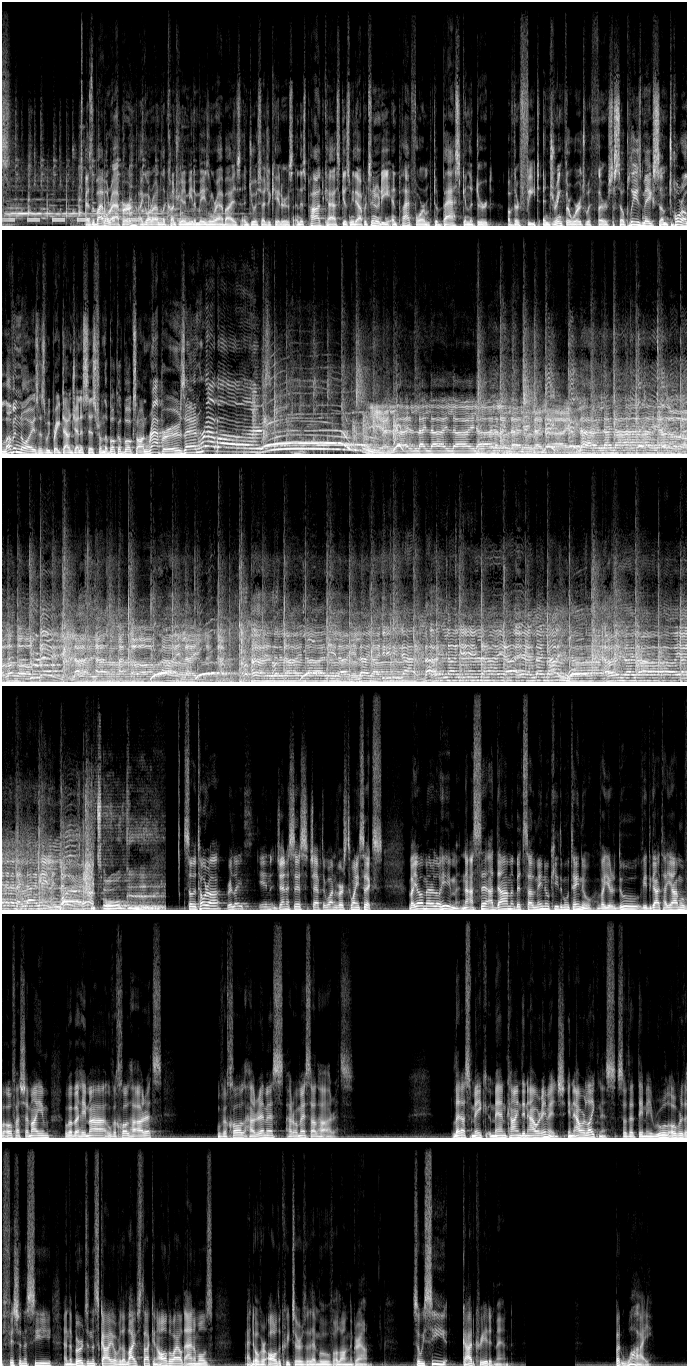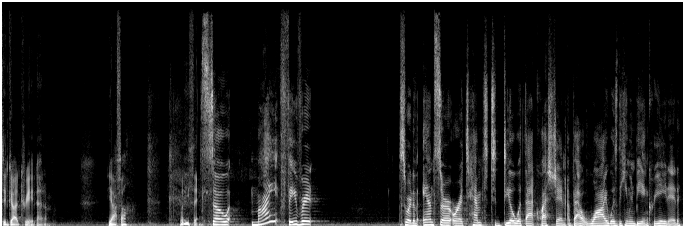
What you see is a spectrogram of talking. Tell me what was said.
as the Bible rapper, I go around to the country and meet amazing rabbis and Jewish educators, and this podcast gives me the opportunity and platform to bask in the dirt of their feet and drink their words with thirst. So please make some Torah loving noise as we break down Genesis from the book of books on rappers and rabbis. It's So the Torah relates in Genesis chapter 1 verse 26. ויאמר אלוהים, נעשה אדם בצלמנו כדמותנו, וירדו בדגת הים ובעוף השמיים, ובבהמה ובכל הארץ, ובכל הרמס הרומס על הארץ. Let us make mankind in our image, in our likeness, so that they may rule over the fish in the sea and the birds in the sky, over the livestock and all the wild animals, and over all the creatures that move along the ground. So we see God created man. But why did God create Adam? Yafa? What do you think? So, my favorite sort of answer or attempt to deal with that question about why was the human being created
